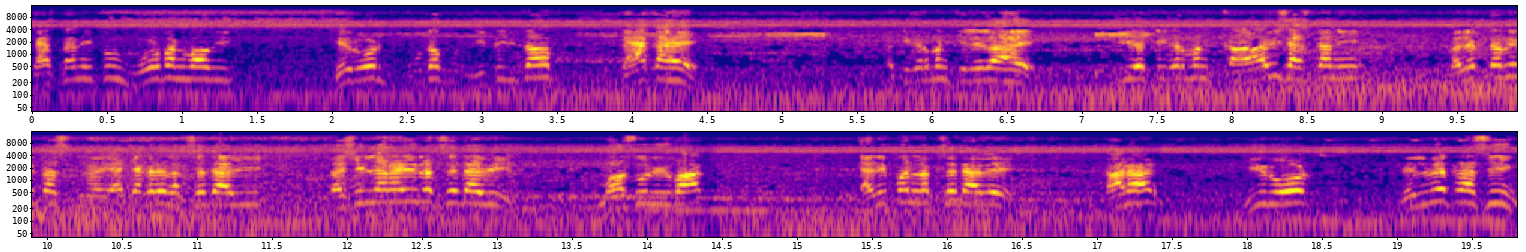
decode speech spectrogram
शासनाने इथून रोड बनवावी. हे रोड कुठं जिथे जिथं पॅक आहे अतिक्रमण केलेलं आहे ती अतिक्रमण काढावी शासनाने कलेक्टरने तस याच्याकडे लक्ष द्यावी तहसीलदारांनी लक्ष द्यावी महसूल विभाग यांनी पण लक्ष द्यावे. कारण ही road railway crossing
